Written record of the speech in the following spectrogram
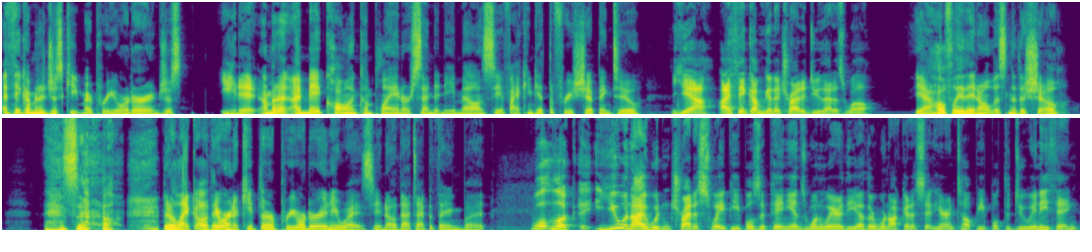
I think I'm going to just keep my pre-order and just eat it. I'm to I may call and complain or send an email and see if I can get the free shipping too. Yeah, I think I'm going to try to do that as well. Yeah, hopefully they don't listen to the show. so they're like, "Oh, they were to keep their pre-order anyways," you know, that type of thing, but Well, look, you and I wouldn't try to sway people's opinions one way or the other. We're not going to sit here and tell people to do anything.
